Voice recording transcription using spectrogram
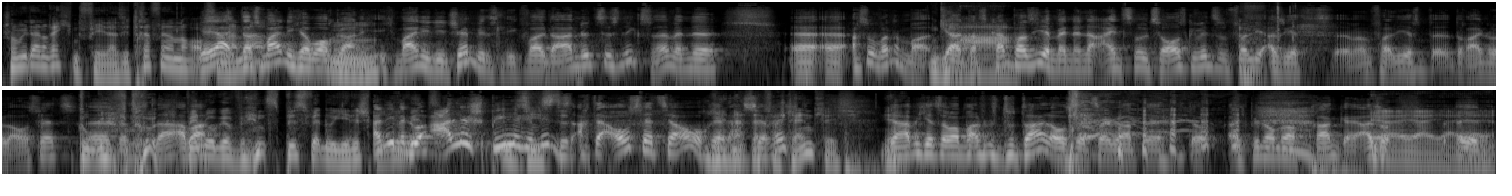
Schon wieder ein Rechenfehler. Sie treffen ja noch Ja, aufeinander. ja, das meine ich aber auch gar Mhm. nicht. Ich meine die Champions League, weil da nützt es nichts, ne? Wenn du, äh, äh, ach so, warte mal. Ja. Ja. das kann passieren, wenn du eine 1-0 zu Hause gewinnst und verlierst, also jetzt äh, verlierst äh, 3-0 auswärts, äh, das ist klar. wenn Aber du gewinnst, bist, wenn du jedes Spiel ah, nee, wenn du gewinnst, alle Spiele gewinnst, du- ach der Auswärts ja auch. ja, da das ist du recht. selbstverständlich. Da habe ich jetzt aber mal einen totalen Aussetzer gehabt. Ey. Ich bin auch noch krank. Ey. Also, Ja, ja, ja, äh, ja,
